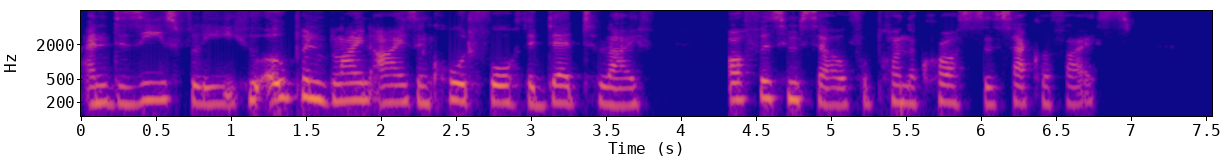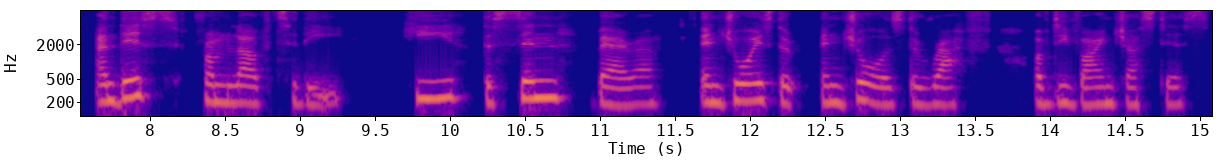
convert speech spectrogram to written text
and disease flee, who opened blind eyes and called forth the dead to life, offers himself upon the cross as sacrifice. And this from love to thee. He, the sin bearer, enjoys the, endures the wrath of divine justice,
